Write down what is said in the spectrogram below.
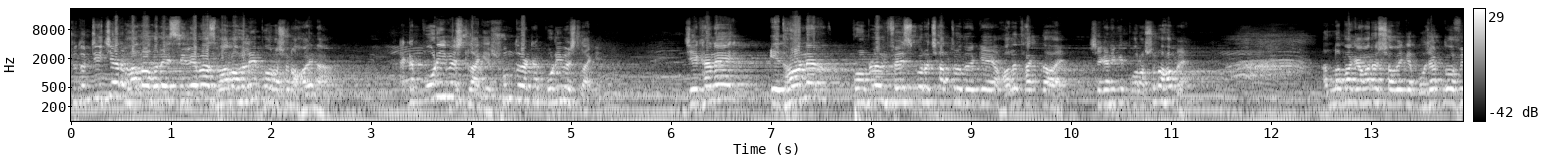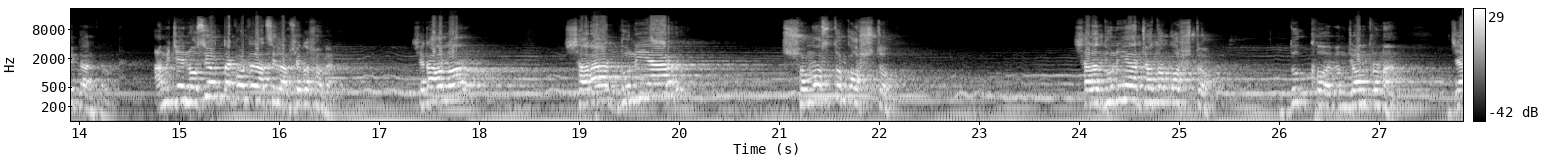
শুধু টিচার ভালো হলে সিলেবাস ভালো হলেই পড়াশোনা হয় না। একটা পরিবেশ লাগে, সুন্দর একটা পরিবেশ লাগে। যেখানে এ ধরনের প্রবলেম ফেস করে ছাত্রদেরকে হলে থাকতে হয়, সেখানে কি পড়াশোনা হবে? আল্লাহ পাক আমাদের সবাইকে বোঝার তৌফিক দান করুন। আমি যে নসিহতটা করতে যাচ্ছিলাম, সেটা শোনেন। সেটা হলো, সারা দুনিয়ার সমস্ত কষ্ট সারা দুনিয়ার যত কষ্ট, দুঃখ এবং যন্ত্রণা যা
